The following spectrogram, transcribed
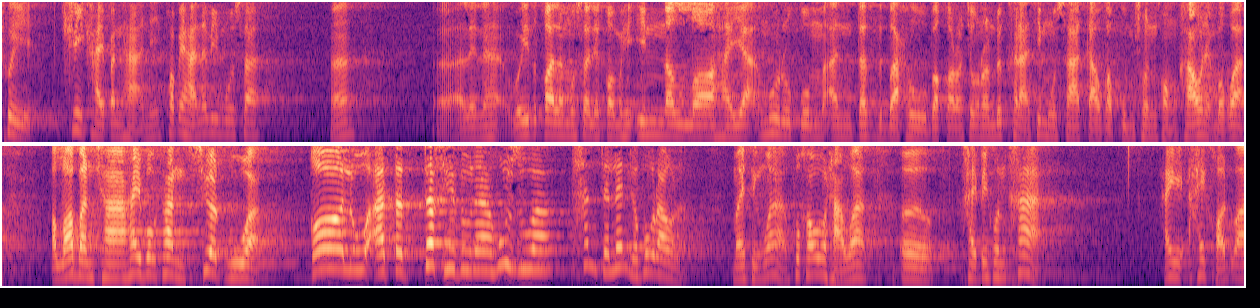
ช่วยคลี่คลายปัญหานี้พอไปหานบีมูซาอะอะไรนะฮะوإذ قال موسى لقومه إن الله يأمركم أن تذبحوا بقرة จงรำลึกขณะที่มูซากล่าวกับกลุ่มชนของเขาเนี่ยบอกว่าอัลลอฮ์บัญชาให้พวกท่านเชือดวัว قالوا أتتخذنا هزوا ท่านจะเล่นกับพวกเราเหรอหมายถึงว่า พวกเขาถามว่า เออใครเป็นคนฆ่า ให้ให้ขอ دعاء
